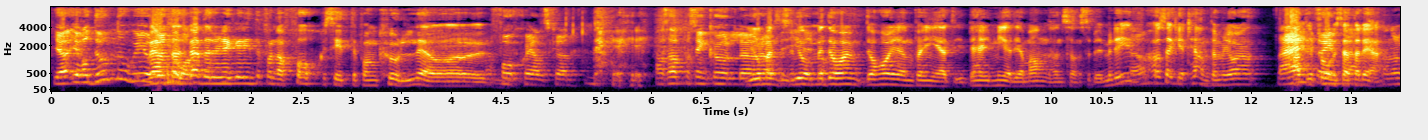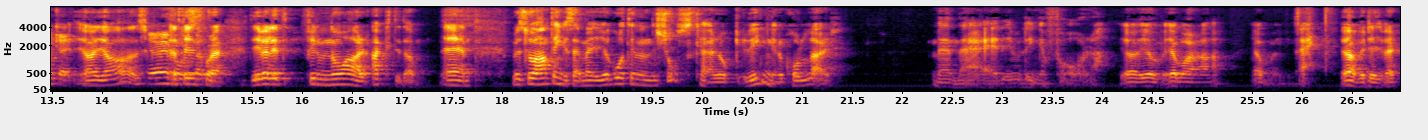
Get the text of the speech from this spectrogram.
Jag, jag var dum nog och gjorde det ändå. vänta, du lägger inte på när Foch sitter på en kulle och... Foch är älskvärd. Han satt på sin kulle och Jo, men, sin jo, pipa. men du har, du har ju en poäng i att det här är mediamannen Sönsterby. Men det är, Ja. har säkert hänt. Men jag Nej, att ifrågasätta det. Men okej. Ja, ja, Jag jag, finns på det. Det är väldigt film noir-aktigt. Eh, men så han tänker så här, men jag går till en kiosk här och ringer och kollar. Men nej, det är väl ingen fara. Jag, jag, jag bara, jag, nej, jag överdriver.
